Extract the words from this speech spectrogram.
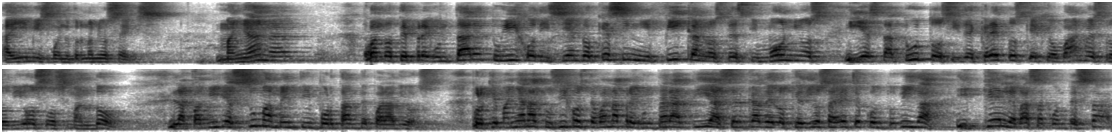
ahí mismo en Deuteronomio 6. Mañana, cuando te preguntare tu hijo diciendo qué significan los testimonios y estatutos y decretos que Jehová nuestro Dios os mandó, la familia es sumamente importante para Dios. Porque mañana tus hijos te van a preguntar a ti acerca de lo que Dios ha hecho con tu vida y qué le vas a contestar.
